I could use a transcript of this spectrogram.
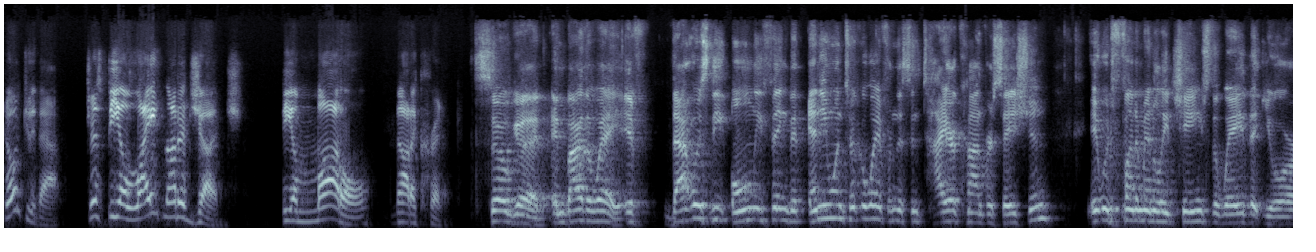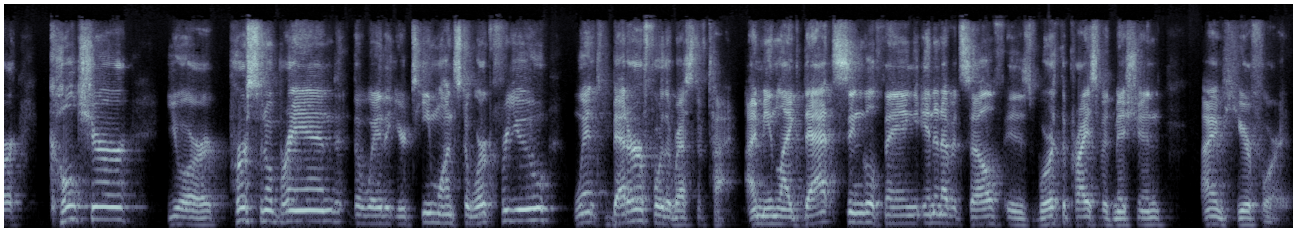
Don't do that. Just be a light, not a judge. Be a model, not a critic. So good. And by the way, if that was the only thing that anyone took away from this entire conversation, it would fundamentally change the way that your culture, your personal brand, the way that your team wants to work for you went better for the rest of time. I mean, like that single thing in and of itself is worth the price of admission. I am here for it.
